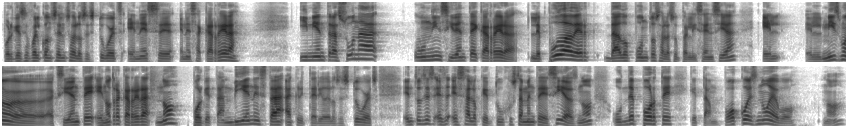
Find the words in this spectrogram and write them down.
Porque ese fue el consenso de los stewards en, ese, en esa carrera. Y mientras una, un incidente de carrera le pudo haber dado puntos a la superlicencia, el, el mismo accidente en otra carrera no, porque también está a criterio de los stewards. Entonces es, es a lo que tú justamente decías, ¿no? Un deporte que tampoco es nuevo, ¿no?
